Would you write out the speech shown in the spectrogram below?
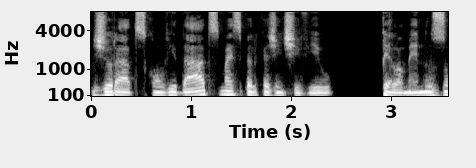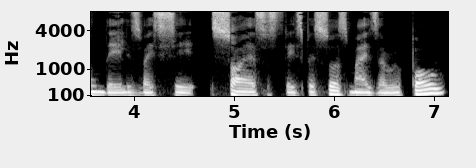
jurados convidados, mas pelo que a gente viu, pelo menos um deles vai ser só essas três pessoas, mais a RuPaul.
